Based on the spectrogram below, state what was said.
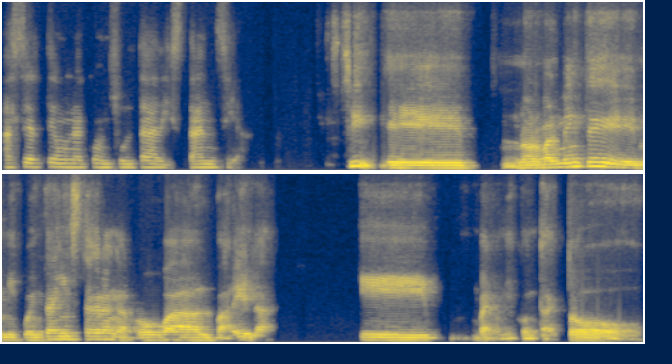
hacerte una consulta a distancia? Sí, eh, normalmente mi cuenta Instagram arroba alvarela y bueno, mi contacto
